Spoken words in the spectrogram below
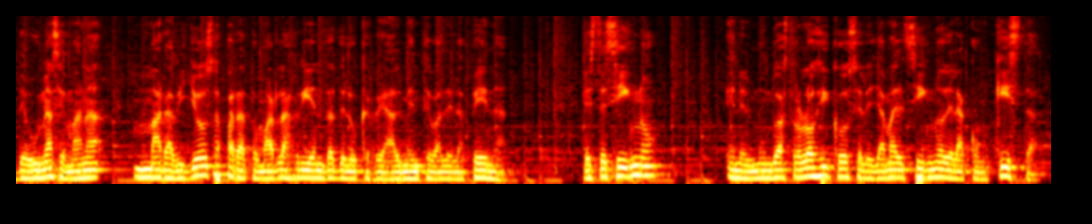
de una semana maravillosa para tomar las riendas de lo que realmente vale la pena. Este signo en el mundo astrológico se le llama el signo de la conquista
